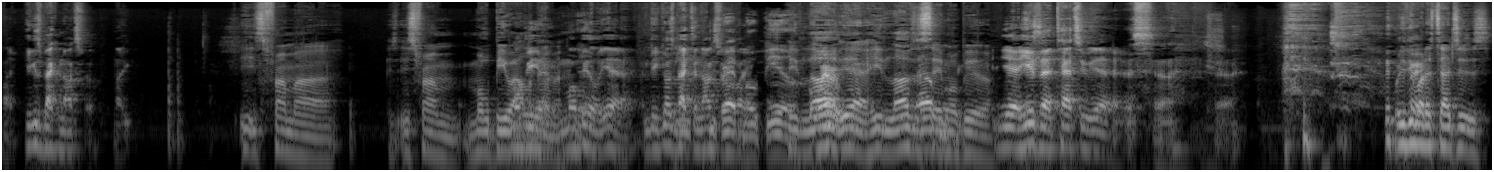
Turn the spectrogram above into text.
Like he goes back to Knoxville, like He's from uh, he's from Mobile, Mobile, Alabama. Mobile, yeah. And he goes back to He Knoxville. Like, Mobile. He loves, yeah, he loves to Love say Mobile. Mobile. yeah, he has that tattoo. Yeah, it's, uh, What do you think about his tattoos?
